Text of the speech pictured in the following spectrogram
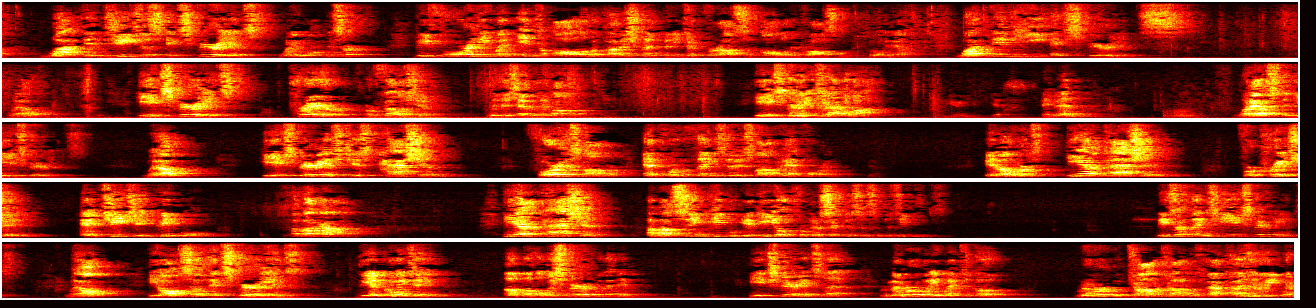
what did Jesus experience when he walked this earth? Before he went into all of the punishment that he took for us and all of the cross and going to what did he experience? Well, he experienced prayer or fellowship with his heavenly Father. He experienced that a lot. Yes. Amen? What else did he experience? Well, he experienced his passion for his father and for the things that his father had for him. In other words, he had a passion for preaching and teaching people about God. He had a passion about seeing people get healed from their sicknesses and diseases. These are things he experienced. Well, he also experienced the anointing of the Holy Spirit within him. He experienced that. Remember when he went to the river with John? John was baptizing people.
